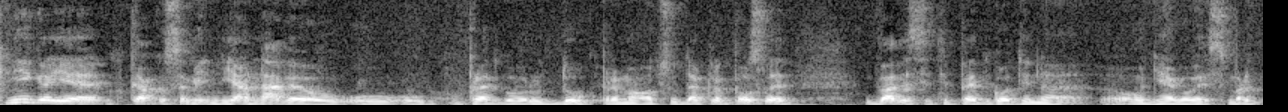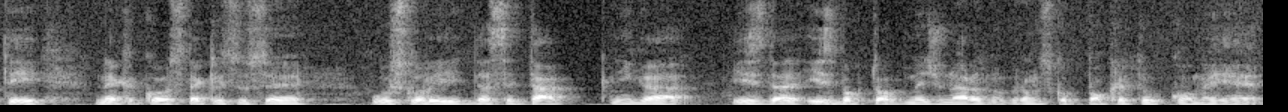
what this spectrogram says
Knjiga je, kako sam i ja naveo u, u, u predgovoru, dug prema ocu. Dakle, posle 25 godina od njegove smrti, nekako stekli su se uslovi da se ta knjiga izda i zbog tog međunarodnog romskog pokreta u kome je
